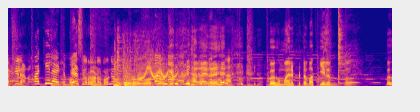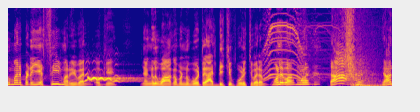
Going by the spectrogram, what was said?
വക്കീലാണ്. വക്കീലായിട്ട് പോകും. പറഞ്ഞു അതായത് ബഹുമാനപ്പെട്ട വക്കീലും ബഹുമാനപ്പെട്ട എസ് ഐയും അറിയുവാൻ. ഓക്കെ. ഞങ്ങൾ വാഗമണ്ണ് പോയിട്ട് അടിച്ച് പൊളിച്ച് വരാം. മോളെ വാ മോളെ. ഞാൻ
